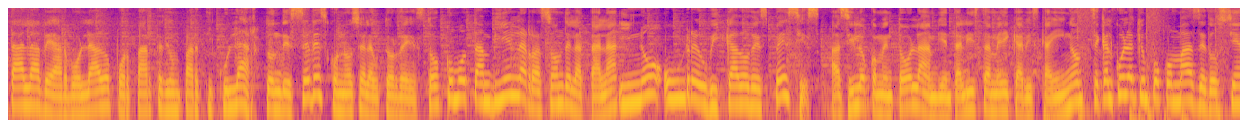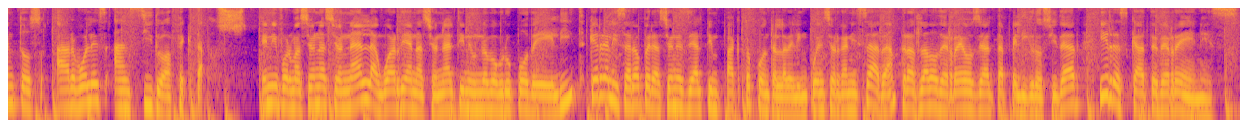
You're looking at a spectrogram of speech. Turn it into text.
tala de arbolado por parte de un particular, donde se desconoce al autor de esto, como también la razón de la tala y no un reubicado de especies. Así lo comentó la ambientalista América Vizcaíno. Se calcula que un poco más de 200 árboles han sido afectados. En información nacional, la Guardia Nacional tiene un nuevo grupo de élite que realizará operaciones de alto impacto contra la delincuencia organizada, traslado de reos de alta peligrosidad y rescate de rehenes.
